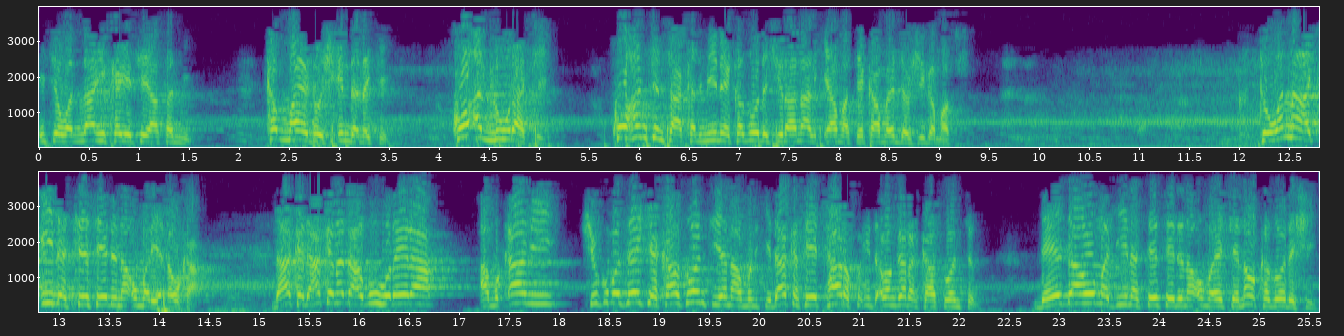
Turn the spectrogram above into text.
ya ce wallahi kai ya ce ya sanni kan ma ya doshi inda nake. Ko allura ce ko hancin takalmi ne ka zo da shi ranar alkiyama sai ka mayar da shi ga masu to wannan aqida ce sayyidina Umar ya ɗauka da haka da aka nada Abu Huraira a mukami shi kuma sai yake kasuwanci yana mulki. Da haka sai ya tara kuɗi da ɓangaren kasuwancin. Da ya dawo Madina sai sayyidina Umar ya ce nawa ka zo da shi?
